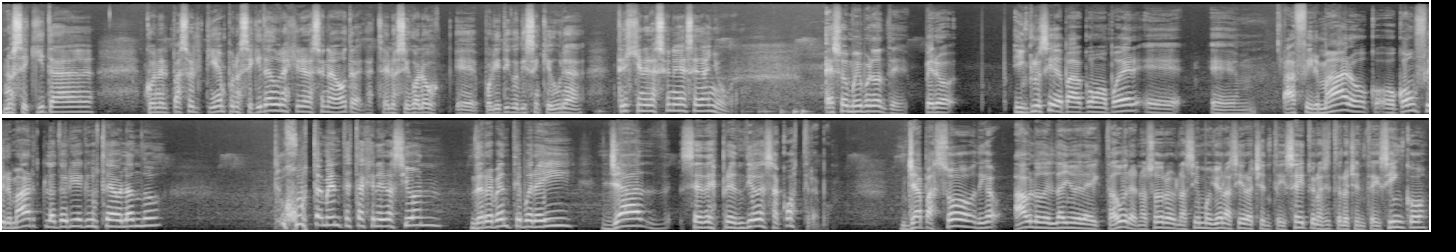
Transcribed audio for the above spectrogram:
no se quita con el paso del tiempo, no se quita de una generación a otra, ¿cachai? Los psicólogos eh, políticos dicen que dura tres generaciones ese daño, weón. Eso es muy importante, pero inclusive para como poder eh, eh, afirmar o, confirmar la teoría que usted está hablando, justamente esta generación de repente por ahí ya se desprendió de esa costra. Ya pasó, digamos, hablo del daño de la dictadura. Nosotros nacimos, yo nací en el 86, tú naciste en el 85,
